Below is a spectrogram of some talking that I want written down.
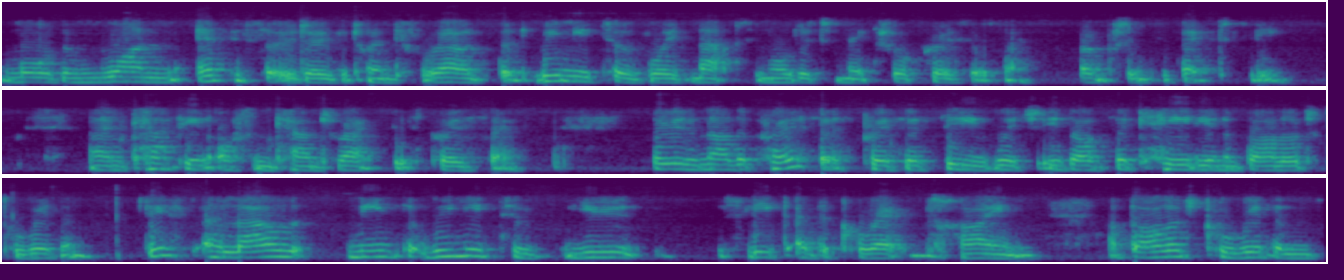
more than one episode over 24 hours, but we need to avoid naps in order to make sure process functions effectively. And caffeine often counteracts this process. There is another process, process C, which is our circadian and biological rhythm. This allows means that we need to use sleep at the correct time. Our biological rhythms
